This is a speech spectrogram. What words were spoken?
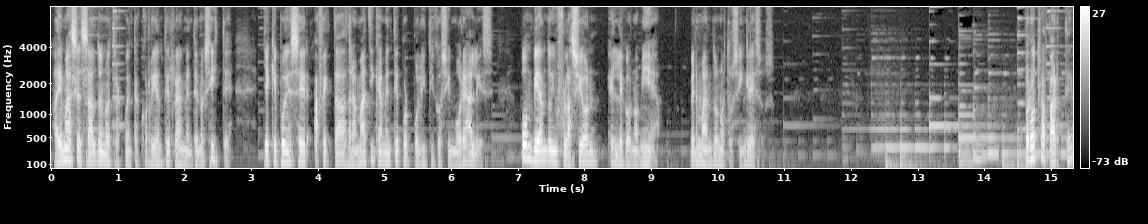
Además, el saldo de nuestras cuentas corrientes realmente no existe, ya que pueden ser afectadas dramáticamente por políticos inmorales, bombeando inflación en la economía, mermando nuestros ingresos. Por otra parte,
